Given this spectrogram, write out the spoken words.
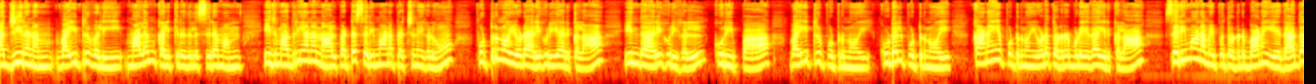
அஜீரணம் வயிற்று வலி மலம் கழிக்கிறதுல சிரமம் இது மாதிரியான நாள்பட்ட செரிமான பிரச்சனைகளும் புற்றுநோயோட அறிகுறியாக இருக்கலாம். இந்த அறிகுறிகள் குறிப்பாக வயிற்று புற்றுநோய் குடல் புற்றுநோய் கணைய புற்றுநோயோட தொடர்புடையதாக இருக்கலாம். செரிமான அமைப்பு தொடர்பான ஏதாவது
